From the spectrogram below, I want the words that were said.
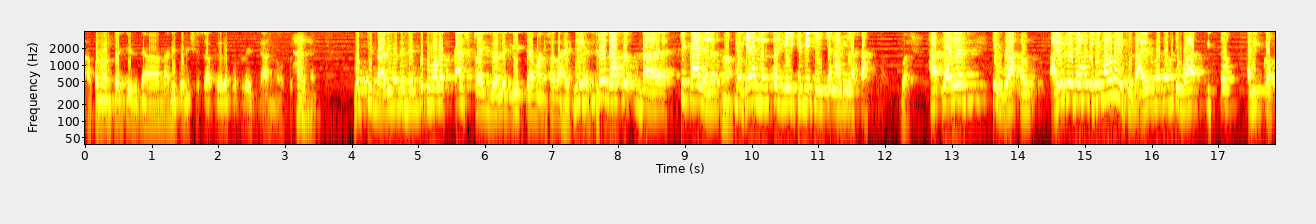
आपण म्हणतात की नाडी परीक्षेचं आपल्याला कुठलंही ज्ञान नव्हतं हा. काही नाही. मग ती नाडीमध्ये नेमकं तुम्हाला काय स्ट्राईक झालं की त्या माणसाला hyperacid- तो दाखव दा- ते काय झालं हा. मग ह्यानंतर हे इथे मी त्यांच्या नाडीला बरं हात लावल्यावर ते वा आयुर्वेदामध्ये हे मला माहीत होतं आयुर्वेदामध्ये वात पित्त आणि कफ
